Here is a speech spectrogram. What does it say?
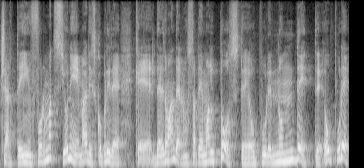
certe informazioni e magari scoprire che delle domande erano state mal poste, oppure non dette, oppure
